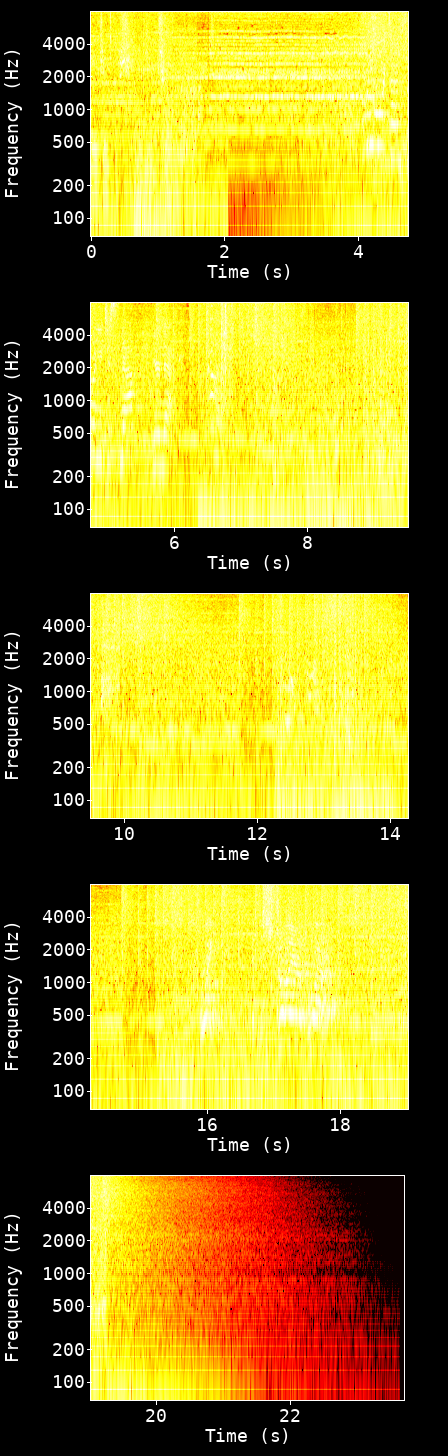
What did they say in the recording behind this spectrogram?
agent of S.H.I.E.L.D. You train me to fight. How many more times do I need to snap your neck? Wait, the destroyer of worlds!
